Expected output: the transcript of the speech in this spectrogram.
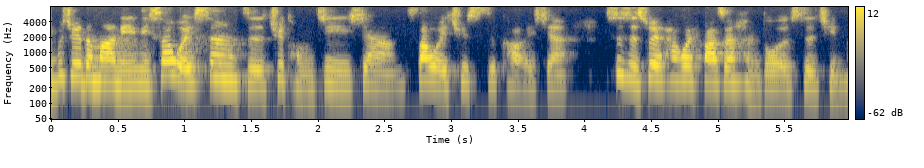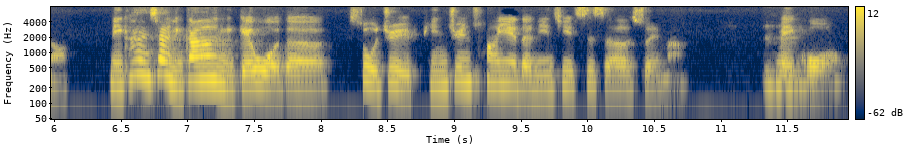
不觉得吗？你你稍微这样子去统计一下，稍微去思考一下，四十岁它会发生很多的事情哦。你看，像你刚刚你给我的数据，平均创业的年纪四十二岁嘛，美国，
